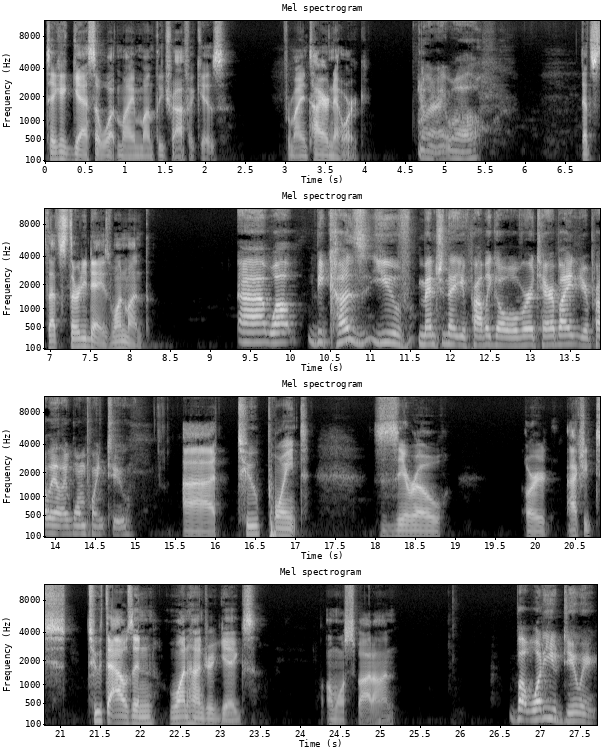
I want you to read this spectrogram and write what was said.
take a guess at what my monthly traffic is for my entire network. All right. Well, That's that's 30 days, one month. uh, well, because you've mentioned that you probably go over a terabyte, you're probably at like 1.2. Uh 2.0 or actually 2100 gigs. Almost spot on. But what are you doing?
